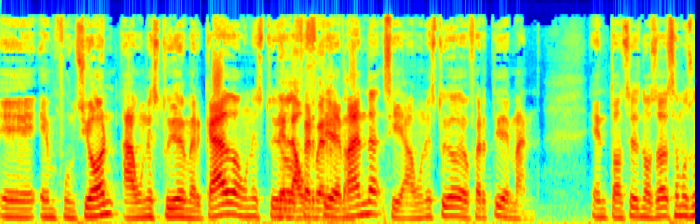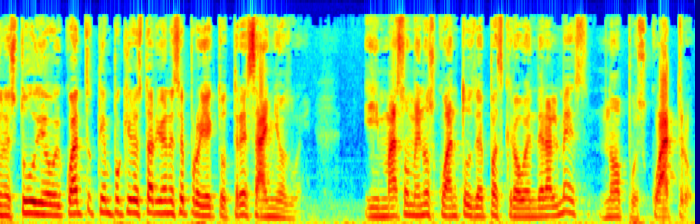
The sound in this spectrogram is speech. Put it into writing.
Eh, en función a un estudio de mercado, a un estudio de, oferta, y demanda. Sí, a un estudio de oferta y demanda. Entonces nosotros hacemos un estudio, güey. ¿Cuánto tiempo quiero estar yo en ese proyecto? Tres años, güey. Y más o menos cuántos depas creo vender al mes. No, pues cuatro.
